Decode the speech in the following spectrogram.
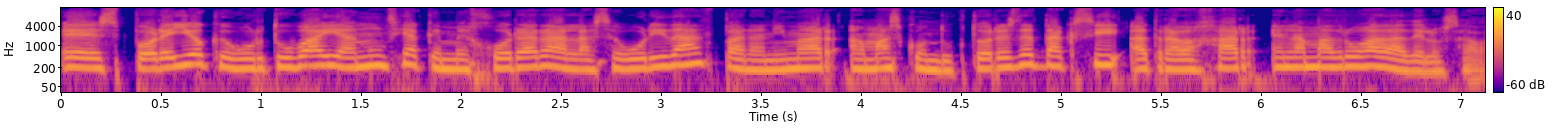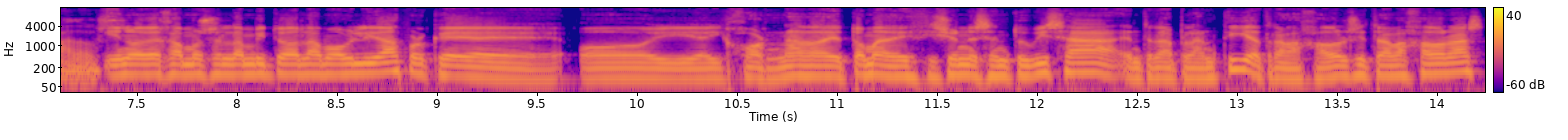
Es por ello que Gurtubay anuncia que mejorará la seguridad para animar a más conductores de taxi a trabajar en la madrugada de los sábados. Y no dejamos el ámbito de la movilidad porque hoy hay jornada de toma de decisiones en Tuvisa entre la plantilla, trabajadores y trabajadoras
